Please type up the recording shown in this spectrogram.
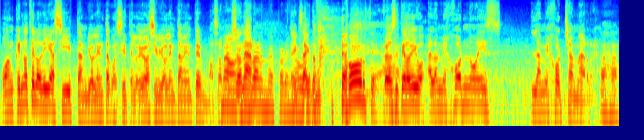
O aunque no te lo diga así tan violenta, pues si te lo digo así violentamente vas a No, reaccionar. no, parece- Exacto. Corte. Pero ah, si te lo digo, a lo mejor no es la mejor chamarra.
